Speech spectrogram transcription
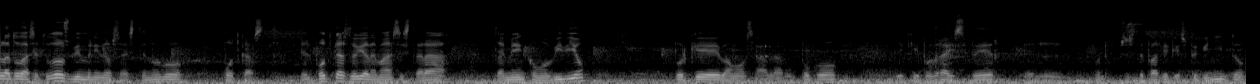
Hola a todas y a todos, bienvenidos a este nuevo podcast. El podcast de hoy además estará también como vídeo porque vamos a hablar un poco de que podráis ver el, bueno, pues este parque que es pequeñito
